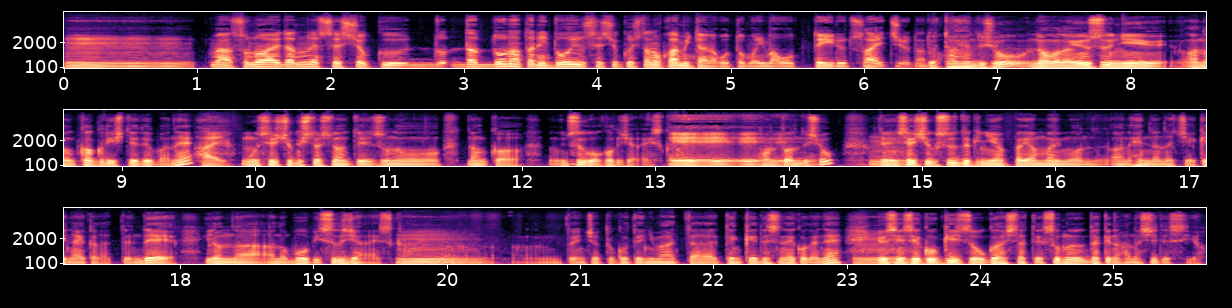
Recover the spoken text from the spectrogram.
うんうんまあ、その間の、ね、接触どどなたにどういう接触したのかみたいなことも今追っている最中だと。大変でしょ？だから要するにあの隔離してればね、はい、もう接触した人なんてそのなんかすぐ分かるじゃないですか、えーえー、簡単でしょ、えー、で、接触するときにやっぱりあんまりもあの変なになっちゃいけないからってんでいろんなあの防備するじゃないですか、うん、本当にちょっと後手に回った典型ですねこれね、要するに施工期日を遅らしたってそのだけの話ですよ。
